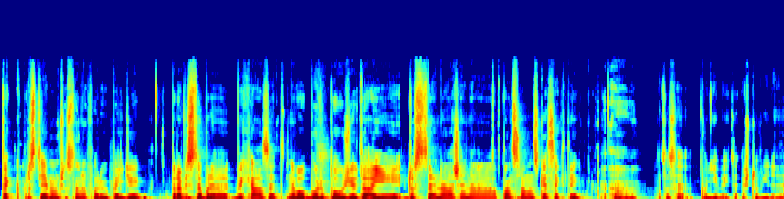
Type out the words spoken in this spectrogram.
tak prostě mám často na For You page. Právě se to bude vycházet, nebo budu, použiju to i do scénáře na panslovanské sekty. Aha. To se podívejte, až to vyjde.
